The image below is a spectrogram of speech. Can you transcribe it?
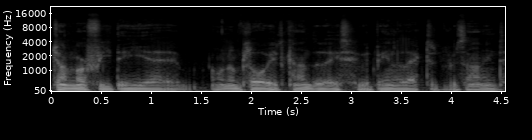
John Murphy, the uh, unemployed candidate who had been elected, resigned.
